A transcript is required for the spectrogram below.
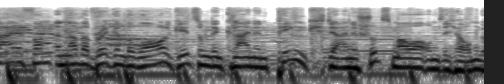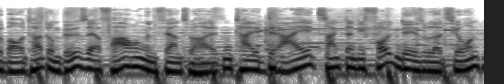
Teil von Another Brick in the Wall geht es um den kleinen Pink, der eine Schutzmauer um sich herum gebaut hat, um böse Erfahrungen fernzuhalten. Teil 3 zeigt dann die Folgen der Isolation.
